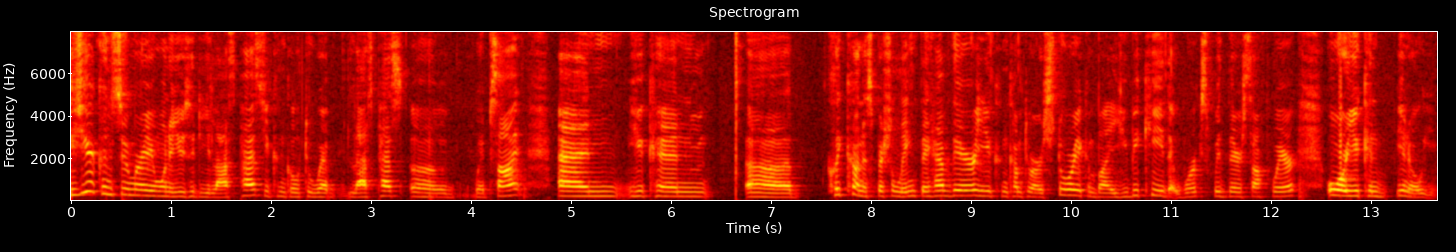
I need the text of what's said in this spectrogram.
if you're a consumer, and you want to use the LastPass, you can go to web LastPass uh, website, and you can uh, click on a special link they have there. You can come to our store. You can buy a YubiKey that works with their software, or you can, you know,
